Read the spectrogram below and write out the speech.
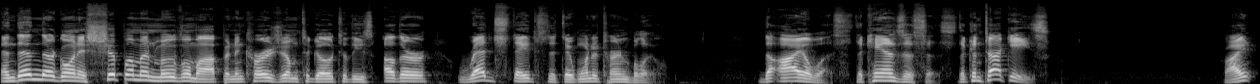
And then they're going to ship them and move them up and encourage them to go to these other red states that they want to turn blue the Iowas, the Kansases, the Kentuckys. Right?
